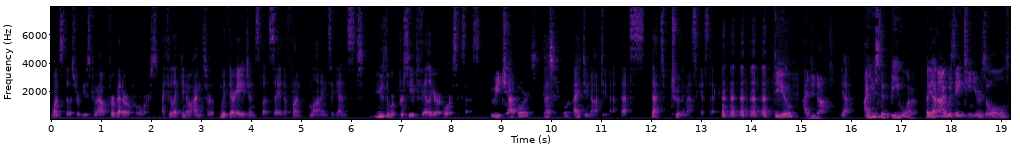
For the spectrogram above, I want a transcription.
once those reviews come out for better or for worse. I feel like, you know, I'm sort of with their agents, let's say, the front lines against use the word perceived failure or success. You read chat boards, message boards? I do not do that. That's that's truly masochistic. do you? I do not. Yeah. I used to be one of them Oh, yeah. when I was 18 years old,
